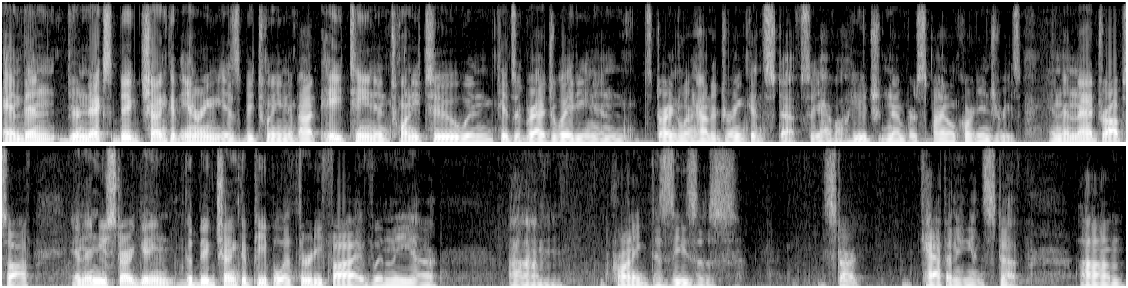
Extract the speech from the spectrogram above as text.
And then your next big chunk of entering is between about 18 and 22 when kids are graduating and starting to learn how to drink and stuff. So you have a huge number of spinal cord injuries. And then that drops off and then you start getting the big chunk of people at 35 when the uh, um, chronic diseases start happening and stuff. Um,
